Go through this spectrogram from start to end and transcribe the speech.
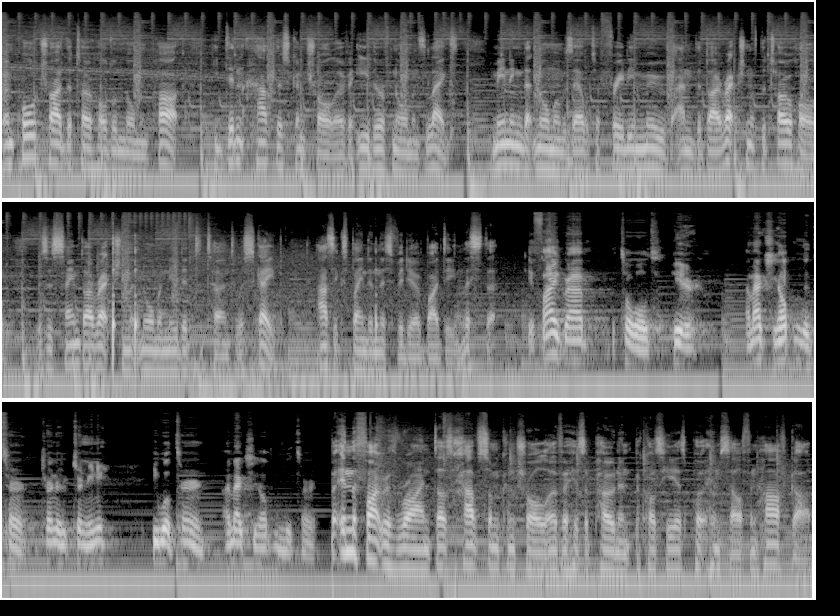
When Paul tried the toe hold on Norman Parke, he didn't have this control over either of Norman's legs, meaning that Norman was able to freely move and the direction of the toe hold was the same direction that Norman needed to turn to escape, as explained in this video by Dean Lister. If I grab the toe hold here, I'm actually helping the turn. Turn, turn, he will turn. I'm actually helping him to turn. But in the fight with Ryan does have some control over his opponent because he has put himself in half guard.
